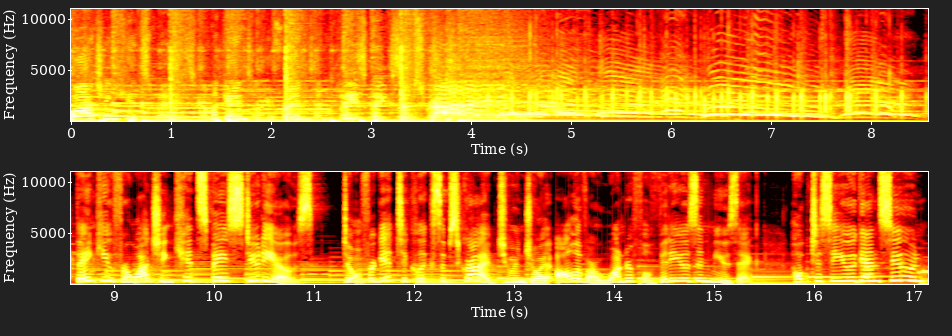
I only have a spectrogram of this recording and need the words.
Watching Kidspace. Come again, tell your friends, and please click subscribe. Thank you for watching Kidspace Studios. Don't forget to click subscribe to enjoy all of our wonderful videos and music. Hope to see you again soon.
